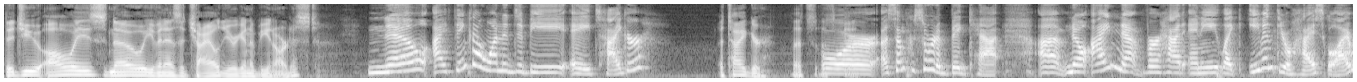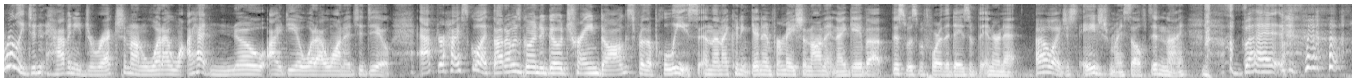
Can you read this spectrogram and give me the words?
Did you always know, even as a child, you were going to be an artist? No, I think I wanted to be a tiger. A tiger. That's, that's or some sort of big cat. Um, no, I never had any like even through high school. I really didn't have any direction on what I want. I had no idea what I wanted to do. After high school, I thought I was going to go train dogs for the police, and then I couldn't get information on it, and I gave up. This was before the days of the internet. Oh, I just aged myself, didn't I? but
